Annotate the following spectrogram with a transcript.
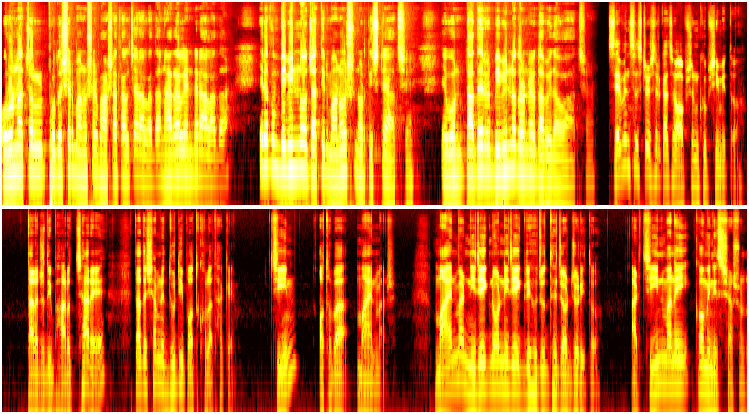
অরুণাচল প্রদেশের মানুষের ভাষা কালচার আলাদা, নাগাল্যান্ডের আলাদা। এরকম বিভিন্ন জাতির মানুষ নর্থ ইস্টে আছে। এবং তাদের বিভিন্ন ধরনের দাবি দেওয়া আছে। সেভেন সিস্টার্সের কাছে অপশন খুব সীমিত। তারা যদি ভারত ছাড়ে, তাদের সামনে দুটি পথ খোলা থাকে, চীন অথবা মায়ানমার। মায়ানমার নিজেই নর নিজেই গৃহযুদ্ধে জর্জরিত। আর চীন মানেই কমিউনিস্ট শাসন,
